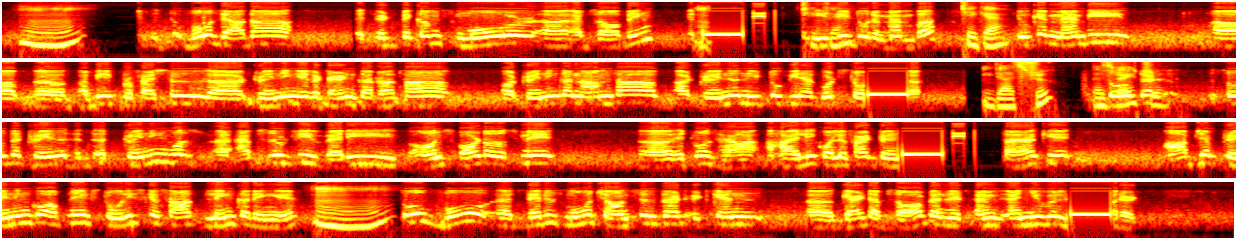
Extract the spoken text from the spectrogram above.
वो ज़्यादा it becomes more absorbing easy to remember ठीक है। क्योंकि मैं भी अभी एक प्रोफेशनल ट्रेनिंग एक अटेंड कर रहा था और ट्रेनिंग का नाम था trainer need to be a good story that's true that's so very the true so the train the training was uh, absolutely very on spot और उसमें uh, it was hi- highly qualified training बताया कि आप जब training को अपने stories के साथ लिंक करेंगे तो वो there is more chances that it can get absorb and and you will it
